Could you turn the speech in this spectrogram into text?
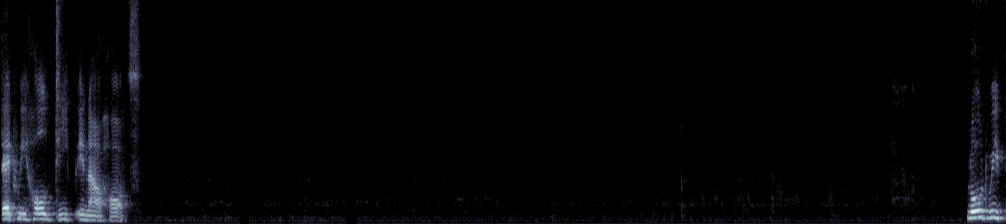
that we hold deep in our hearts. Lord, we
